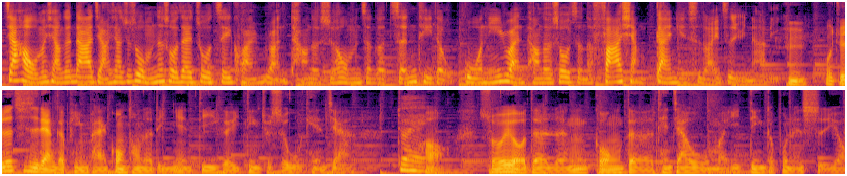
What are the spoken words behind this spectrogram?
嘉豪，我们想跟大家讲一下，就是我们那时候在做这款软糖的时候，我们整个整体的果泥软糖的时候，整个发想概念是来自于哪里？嗯，我觉得其实两个品牌共同的理念，第一个一定就是无添加。对，好、所有的人工的添加物我们一定都不能使用。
